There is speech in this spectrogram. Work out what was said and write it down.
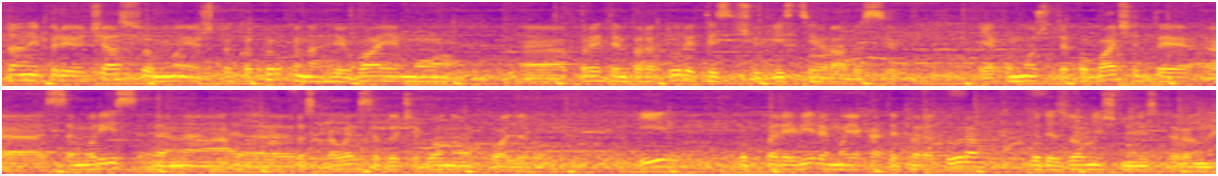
В даний період часу ми штукатурку нагріваємо е, при температурі 1200 градусів. Як ви можете побачити, е, саморіз е, е, розкалився до червоного кольору. І перевіримо, яка температура буде з зовнішньої сторони.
